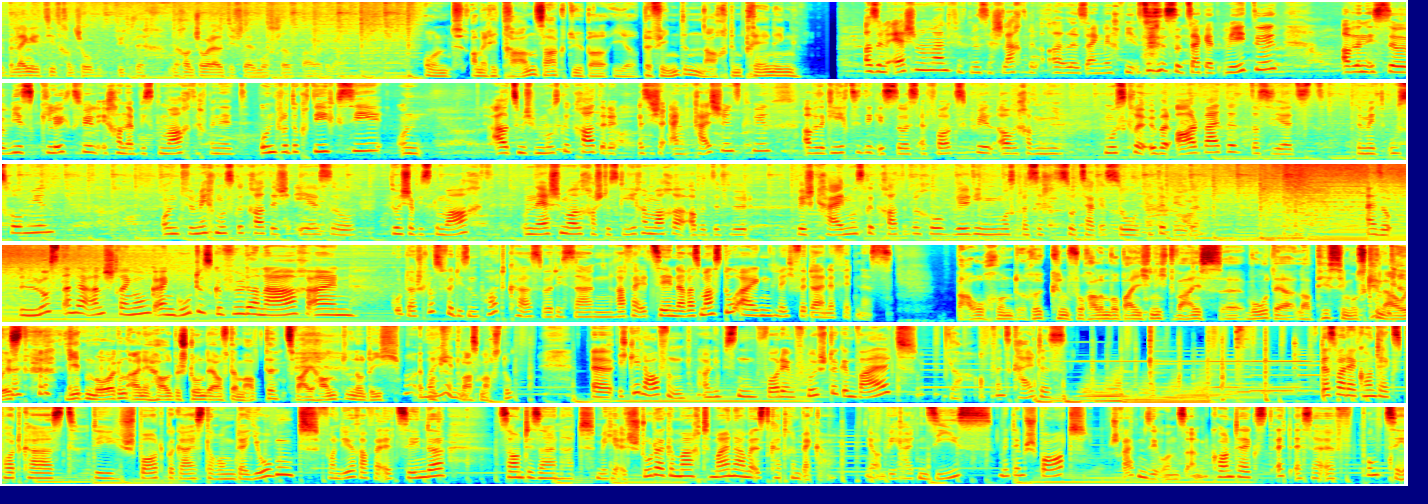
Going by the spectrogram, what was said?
über längere Zeit kann schon deutlich, man kann schon relativ schnell Muskeln aufbauen. Genau. Und Ameritran sagt über ihr Befinden nach dem Training, also im ersten Moment fühlt man sich schlecht, weil alles eigentlich viel, sozusagen wehtut. Aber dann ist so wie ein Glücksgefühl, ich habe etwas gemacht, ich bin nicht unproduktiv gewesen und auch zum Beispiel Muskelkater, es ist eigentlich kein schönes Gefühl, aber gleichzeitig ist es so ein Erfolgsgefühl, auch ich habe meine Muskeln überarbeitet, dass sie jetzt damit auskommen müssen. Und für mich Muskelkater ist eher so, du hast etwas gemacht und nächstes Mal kannst du das Gleiche machen, aber dafür wirst du keine Muskelkater bekommen, weil deine Muskeln sich sozusagen so weiterbilden. Also Lust an der Anstrengung, ein gutes Gefühl danach, ein guter Schluss für diesen Podcast, würde ich sagen. Raphael Zehnder, was machst du eigentlich für deine Fitness? Bauch und Rücken vor allem, wobei ich nicht weiß, äh, wo der Latissimus genau ist. Jeden Morgen eine halbe Stunde auf der Matte, zwei Handeln und ich. Oh, immerhin. Und was machst du? Äh, ich gehe laufen, am liebsten vor dem Frühstück im Wald, ja, auch wenn es kalt ist. Das war der Kontext-Podcast, die Sportbegeisterung der Jugend von dir, Raphael Zehnder. Sounddesign hat Michael Studer gemacht. Mein Name ist Katrin Becker. Ja, und wie halten Sie es mit dem Sport? Schreiben Sie uns an kontext.srf.ch.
